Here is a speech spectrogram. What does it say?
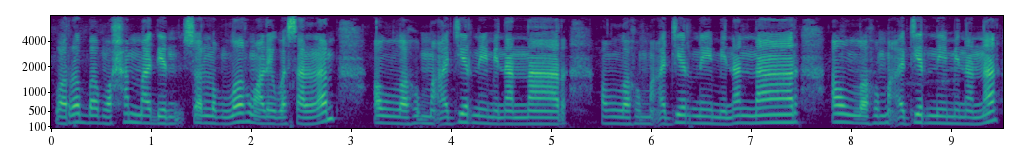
wa rabba Muhammadin sallallahu alaihi wasallam. Allahumma ajirni minan nar Allahumma ajirni minan nar Allahumma ajirni minan nar.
